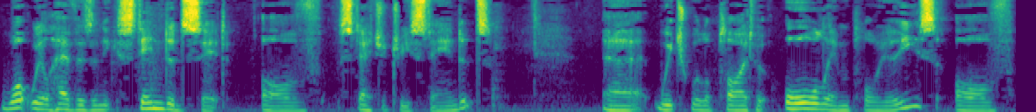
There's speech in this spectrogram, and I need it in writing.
what we'll have is an extended set of statutory standards uh, which will apply to all employees of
